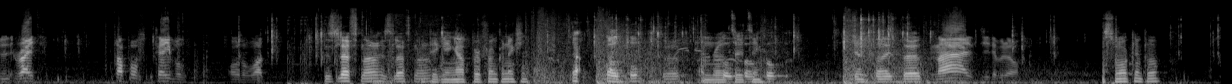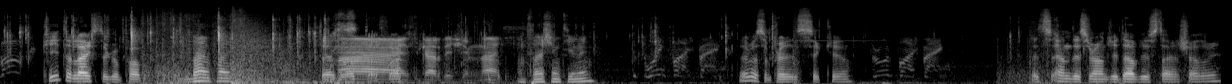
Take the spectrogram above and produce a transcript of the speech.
l- right. Top of table. Or what? He's left now, he's left now. Picking up her front connection. Yeah. Oh, Dead. I'm rotating. Can fight. Dead. Nice, GW. Smoking pop. Keto likes to go pop. Behind five. Dead. What the fuck? Nice, Kardashian, nice. I'm flashing team in. That was a pretty sick kill. Let's end this round GW style, shall we?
